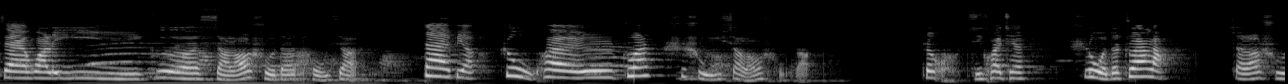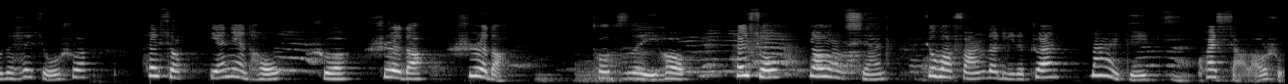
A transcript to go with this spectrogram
再画了一个小老鼠的头像，代表这五块砖是属于小老鼠的。这几块钱是我的砖了。小老鼠对黑熊说：“黑熊点点头，说是的，是的。”从此以后，黑熊要用钱，就把房子里的砖。卖给几块小老鼠，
